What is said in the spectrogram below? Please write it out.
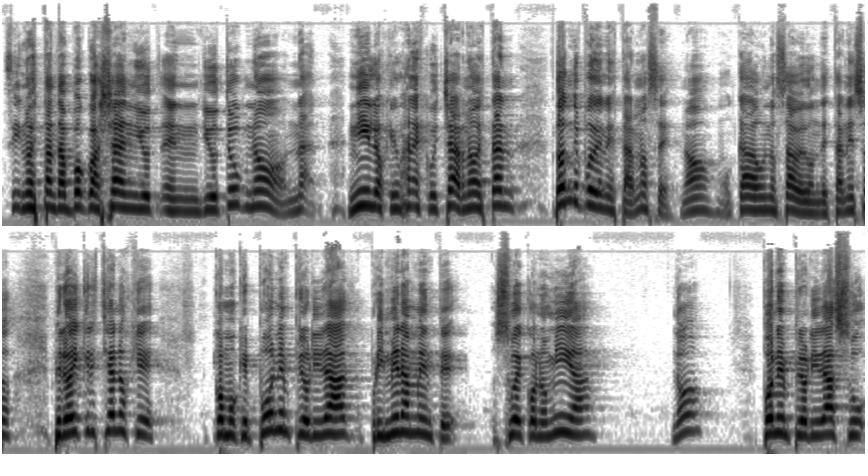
¿sí? no están tampoco allá en, YouTube, no, ni los que van a escuchar, no, están ¿Dónde pueden estar? No sé, ¿no? Cada uno sabe dónde están eso. Pero hay cristianos que como que ponen prioridad primeramente su economía, ¿no? Ponen prioridad su,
